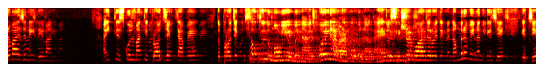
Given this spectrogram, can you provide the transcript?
રવાજ નહીં દેવાનું. અહીંથી સ્કૂલમાંથી પ્રોજેક્ટ આપે તો પ્રોજેક્ટ સૌથી મમ્મીઓ બનાવે છે, કોઈના બાળકો બનાવતા જો શિક્ષકો હાજર હોય તો એમને નમ્ર વિનંતી છે કે જે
